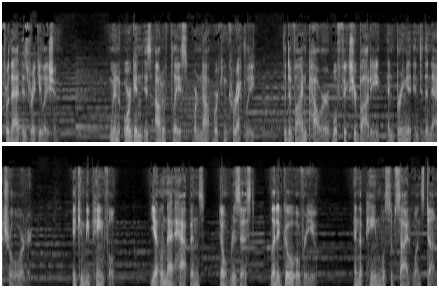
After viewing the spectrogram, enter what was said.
for that is regulation. When an organ is out of place or not working correctly, the divine power will fix your body and bring it into the natural order. It can be painful, yet when that happens, don't resist, let it go over you, and the pain will subside once done.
